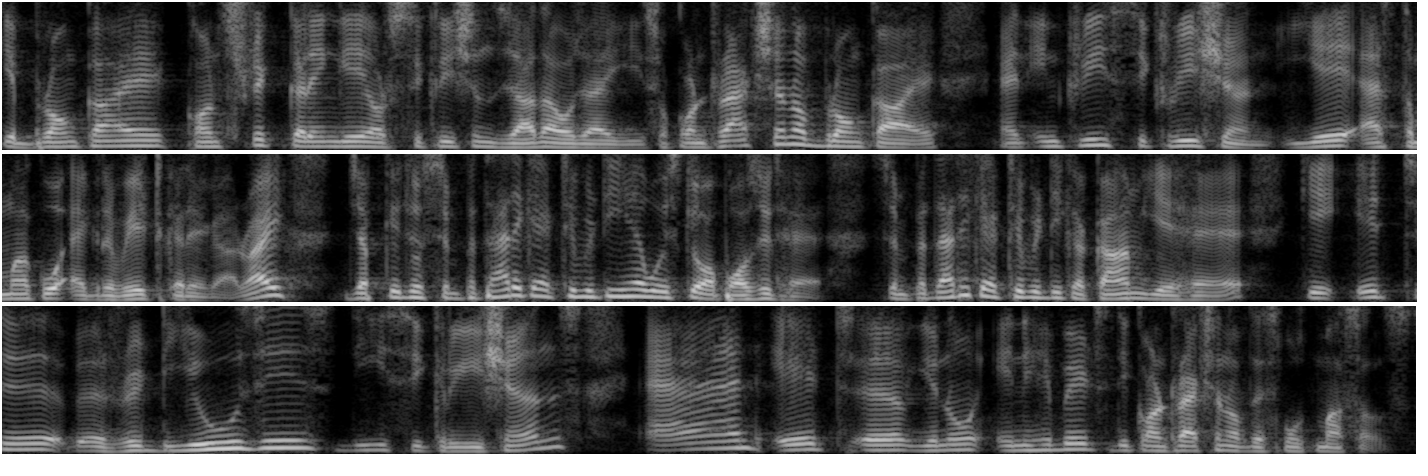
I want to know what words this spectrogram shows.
कि ब्रोंकाई कॉन्स्ट्रिक्ट करेंगे और सिक्रीशन ज़्यादा हो जाएगी. So contraction of bronchi and increase secretion ये एस्थमा को एग्रेवेट करेगा राइट? जबकि जो सिंपथेटिक एक्टिविटी है वो इसके ऑपोजिट है। सिंपथेटिक एक्टिविटी का काम ये है कि it reduces the secretions and it you know inhibits the contraction of the smooth muscles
